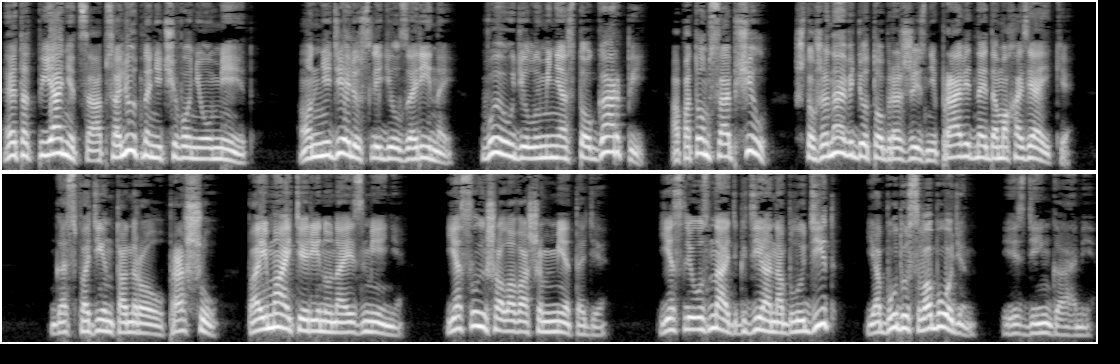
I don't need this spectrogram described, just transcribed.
Этот пьяница абсолютно ничего не умеет. Он неделю следил за Риной, выудил у меня сто гарпий, а потом сообщил, что жена ведет образ жизни праведной домохозяйки. Господин Танроу, прошу, поймайте Рину на измене. Я слышал о вашем методе. Если узнать, где она блудит, я буду свободен и с деньгами.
